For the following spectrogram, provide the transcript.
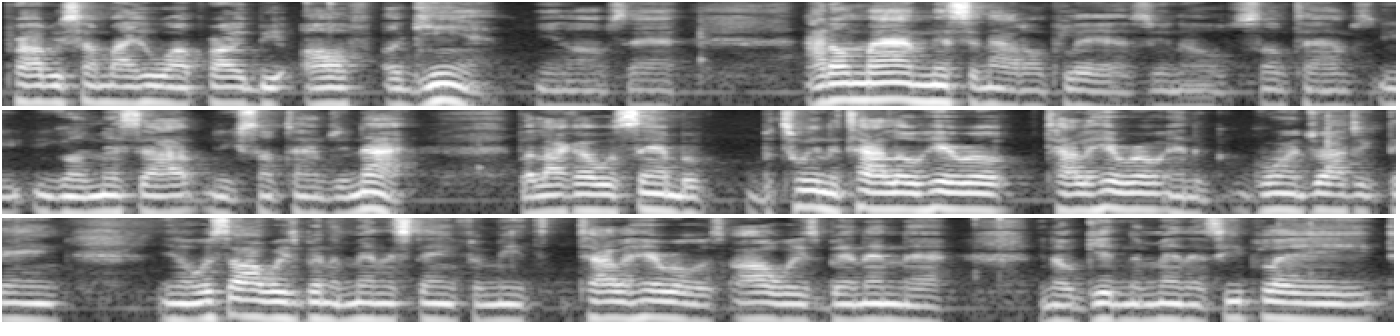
probably somebody who I'll probably be off again. You know what I'm saying? I don't mind missing out on players. You know, sometimes you, are gonna miss out, and sometimes you're not. But like I was saying, between the Tyler Herro, Tyler Herro, and the Goran Dragic thing, you know, it's always been a minutes thing for me. Tyler Herro has always been in there, you know, getting the minutes. He played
